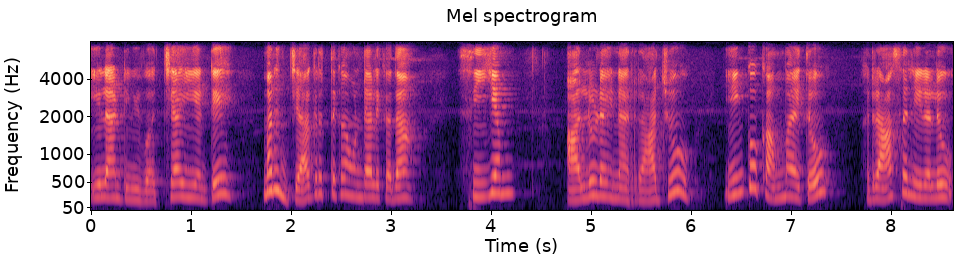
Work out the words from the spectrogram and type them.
ఇలాంటివి వచ్చాయి అంటే మనం జాగ్రత్తగా ఉండాలి కదా. సీఎం అల్లుడైన రాజు ఇంకొక అమ్మాయితో రాసలీలలు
